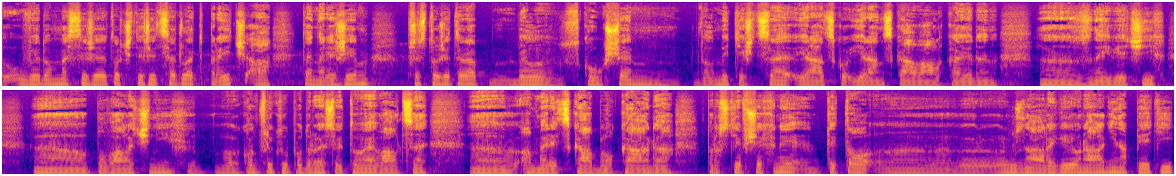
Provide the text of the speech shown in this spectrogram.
uvědomme si, že je to 40 let pryč a ten režim, přestože teda byl zkoušen velmi těžce irácko-iránská válka, jeden eh, z největších eh, poválečných konfliktů po druhé světové válce, eh, americká blokáda, prostě všechny tyto různá regionální napětí,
